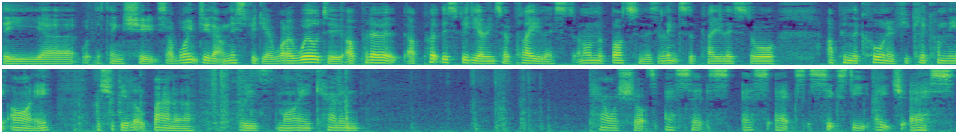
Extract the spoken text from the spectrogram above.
the uh, what the thing shoots. I won't do that on this video. What I will do, I'll put a I'll put this video into a playlist, and on the bottom there's a link to the playlist, or up in the corner if you click on the eye, there should be a little banner with my Canon PowerShot SS, SX60HS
